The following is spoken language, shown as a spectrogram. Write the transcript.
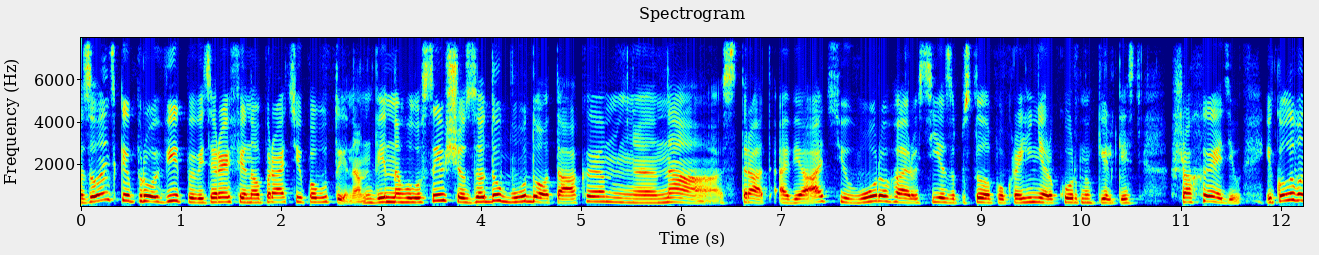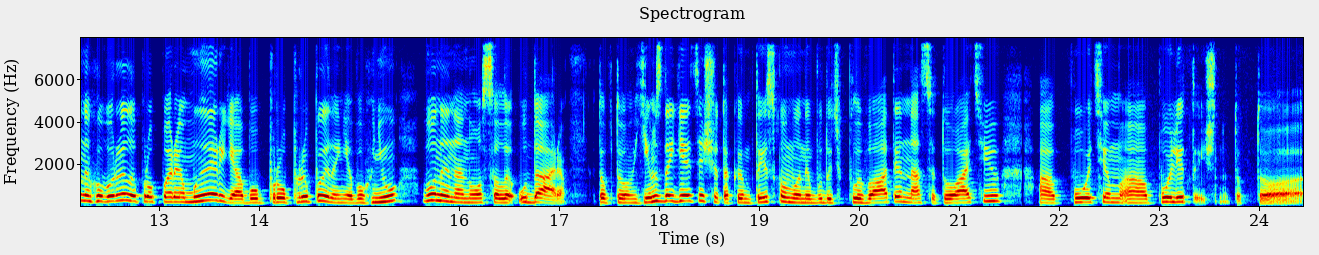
Зеленський про відповідь Рефі на операцію Павутина. Він наголосив, що за добу до атаки на страт авіацію ворога Росія запустила по Україні рекордну кількість шахедів. І коли вони говорили про перемир'я або про припинення вогню, вони наносили удари. Тобто їм здається, що таким тиском вони будуть впливати на ситуацію потім політично. Тобто,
